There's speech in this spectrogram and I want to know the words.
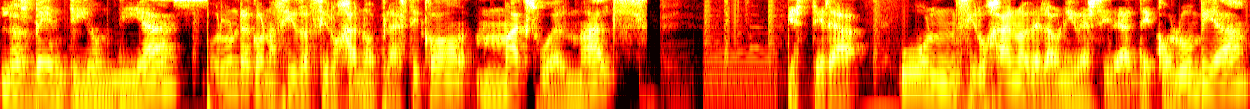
los 21 días por un reconocido cirujano plástico, Maxwell Maltz, este era un cirujano de la Universidad de Columbia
